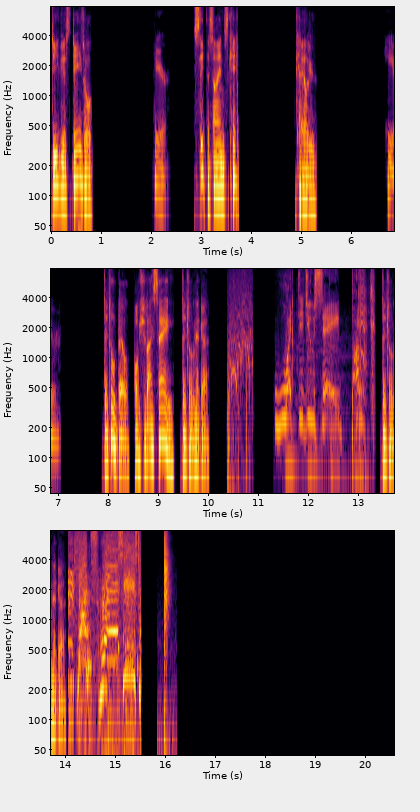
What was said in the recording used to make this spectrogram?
Devious Diesel. Here. Sid the Science Kid. KLU. Here. Little Bill, or should I say, Little Nigger. What did you say, punk? Little Nigger. That's racist!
